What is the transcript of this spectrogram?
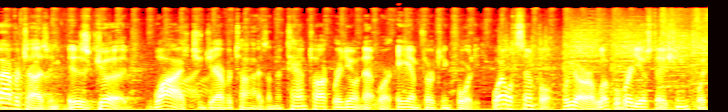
advertising is good. Why should you advertise on the Tan Talk Radio Network, AM 1340? Well, it's simple. We are a local radio station with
